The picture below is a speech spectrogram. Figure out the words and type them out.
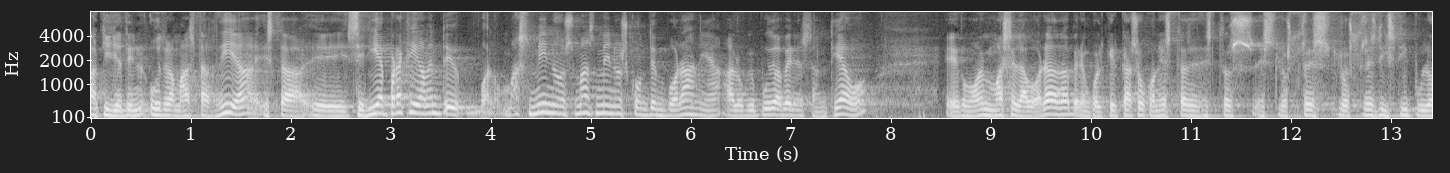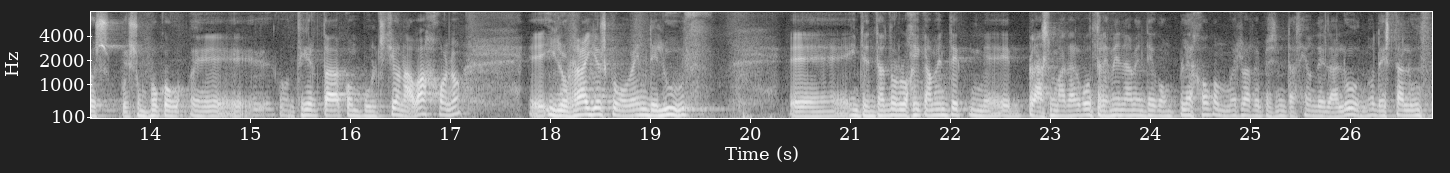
Aquí ya tienen otra más tardía, esta eh, sería prácticamente, bueno, más menos, más menos contemporánea a lo que pudo haber en Santiago, eh, como ven, más elaborada, pero en cualquier caso con estos, los, tres, los tres discípulos, pues un poco eh, con cierta compulsión abajo, ¿no? y los rayos, como ven, de luz, intentando lógicamente plasmar algo tremendamente complejo como es la representación de la luz, ¿no? de esta luz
